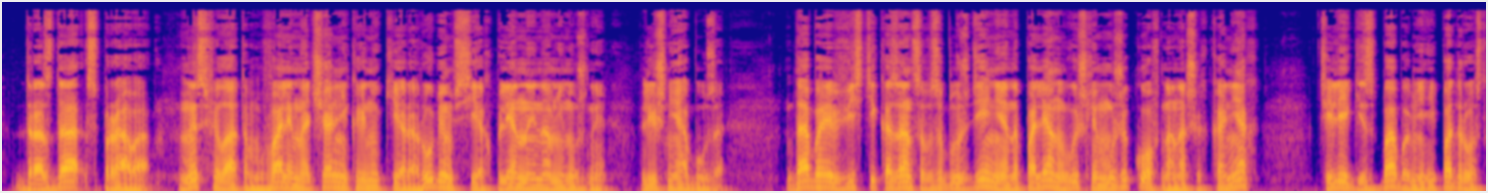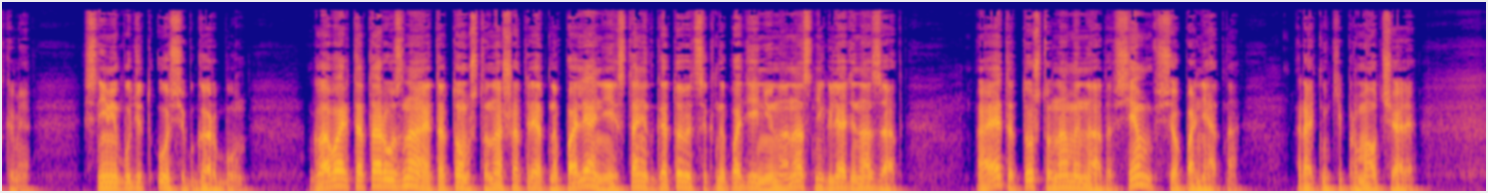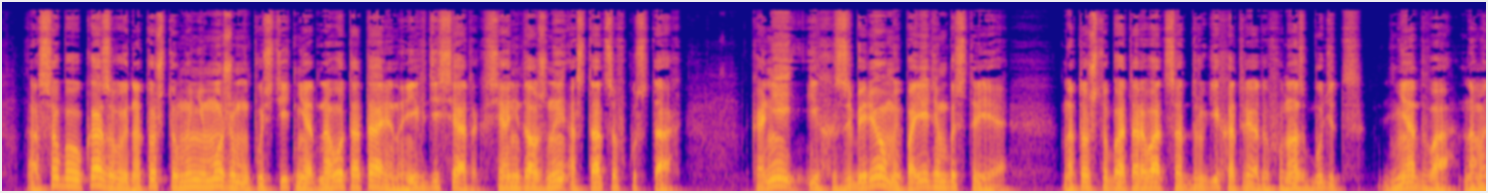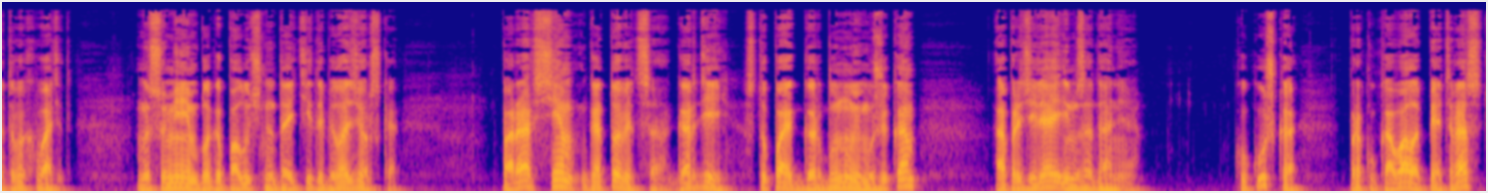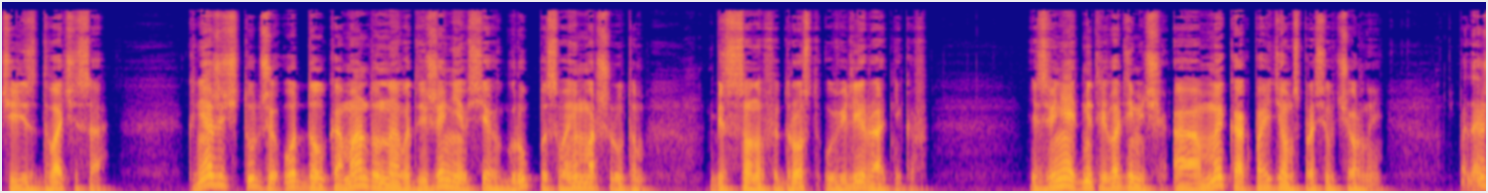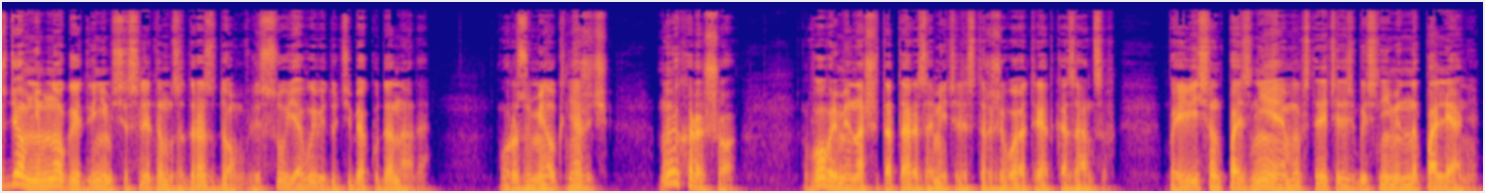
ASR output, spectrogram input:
Дрозда справа. Мы с Филатом валим начальника и нукера, рубим всех, пленные нам не нужны, лишняя обуза. Дабы ввести казанцев в заблуждение, на поляну вышли мужиков на наших конях, телеги с бабами и подростками — с ними будет Осип Горбун. Главарь татар узнает о том, что наш отряд на поляне, и станет готовиться к нападению на нас, не глядя назад. А это то, что нам и надо. Всем все понятно?» Ратники промолчали. «Особо указываю на то, что мы не можем упустить ни одного татарина, их десяток, все они должны остаться в кустах. Коней их заберем и поедем быстрее. На то, чтобы оторваться от других отрядов, у нас будет дня два, нам этого хватит мы сумеем благополучно дойти до Белозерска. Пора всем готовиться. Гордей, ступай к Горбуну и мужикам, определяй им задание. Кукушка прокуковала пять раз через два часа. Княжич тут же отдал команду на выдвижение всех групп по своим маршрутам. Бессонов и Дрозд увели ратников. «Извиняй, Дмитрий Владимирович, а мы как пойдем?» — спросил Черный. Подождем немного и двинемся следом за Дроздом. В лесу я выведу тебя куда надо. Уразумел, княжич. Ну и хорошо. Вовремя наши татары заметили сторожевой отряд казанцев. Появись он позднее, мы встретились бы с ними на поляне.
